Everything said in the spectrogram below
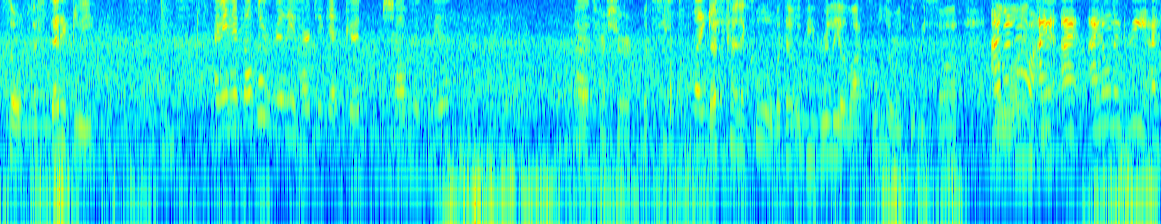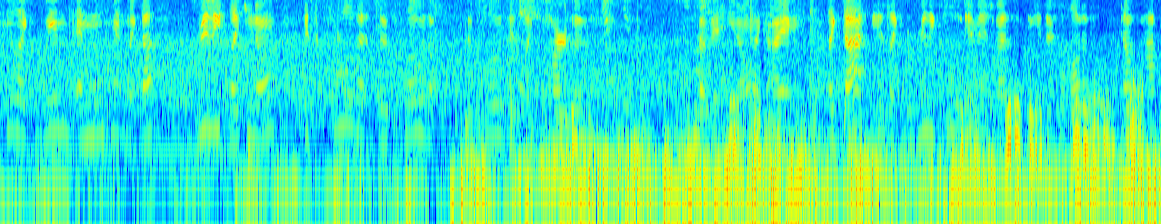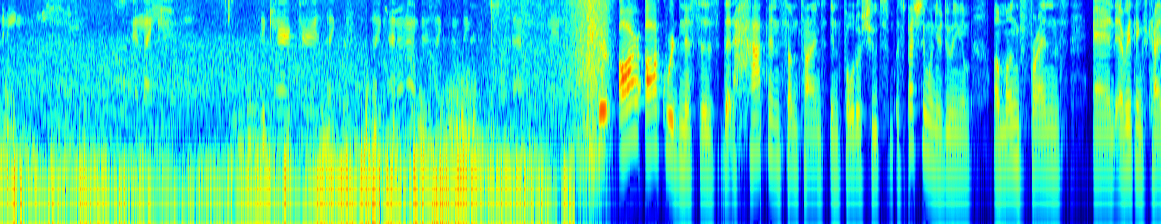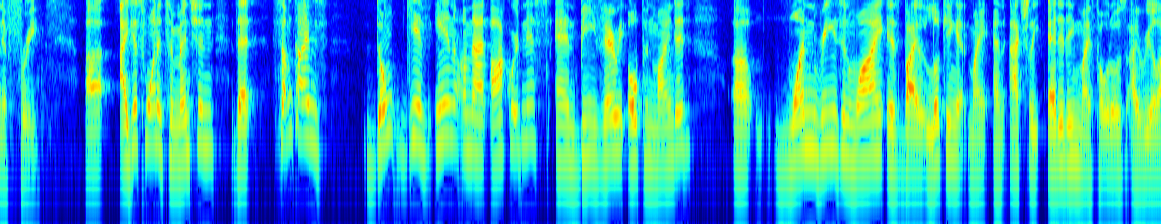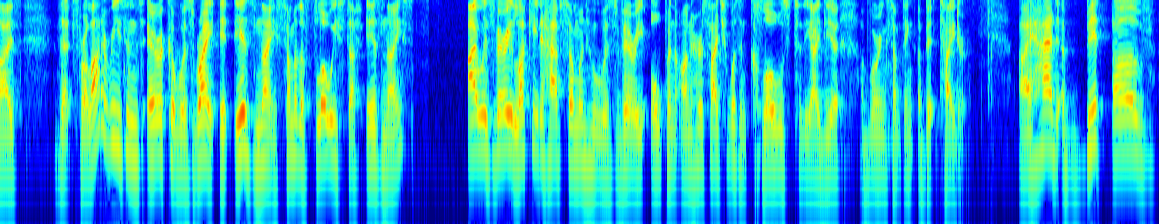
So aesthetically, I mean, it's also really hard to get good shots of wheel. that's for sure. But see, Like- that's kind of cool. But that would be really a lot cooler if we saw. The I don't know. I, I, I don't agree. I feel like wind and movement, like that's really like you know, it's cool that the clothes the clothes is like part of of it. You know, like I like that is like a really cool image. But there's a lot of stuff happening, and like the character is like. Like I don't know. There's like something cool about that movement. There are awkwardnesses that happen sometimes in photo shoots, especially when you're doing them among friends and everything's kind of free. Uh, I just wanted to mention that sometimes don't give in on that awkwardness and be very open minded. Uh, one reason why is by looking at my and actually editing my photos, I realized that for a lot of reasons, Erika was right. It is nice. Some of the flowy stuff is nice. I was very lucky to have someone who was very open on her side. She wasn't closed to the idea of wearing something a bit tighter. I had a bit of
